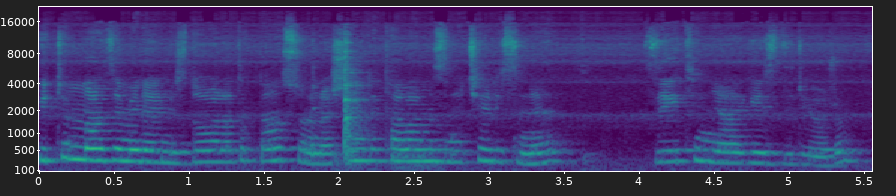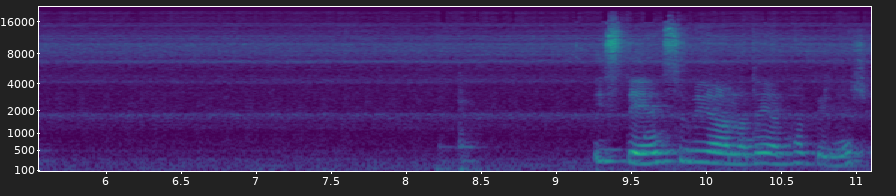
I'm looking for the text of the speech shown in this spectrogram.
Bütün malzemelerimizi doğradıktan sonra şimdi tavamızın içerisine zeytinyağı gezdiriyorum. İsteyen sıvı yağla da yapabilir.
